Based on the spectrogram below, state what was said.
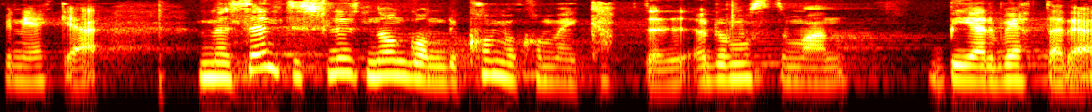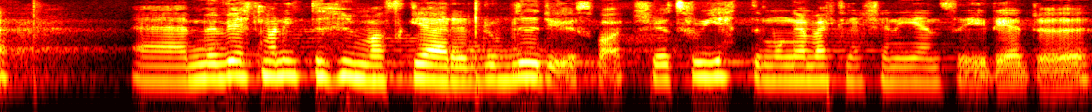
förneka. Men sen till slut någon gång det kommer komma ikapp dig och då måste man bearbeta det. Eh, men vet man inte hur man ska göra det då blir det ju svårt. Så jag tror jättemånga verkligen känner igen sig i det du,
